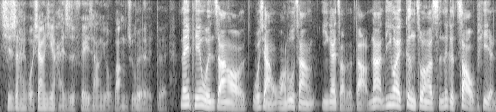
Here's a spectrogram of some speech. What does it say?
其实还我相信还是非常有帮助的。对对，那一篇文章哦，我想网络上应该找得到。那另外更重要的是那个照片，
